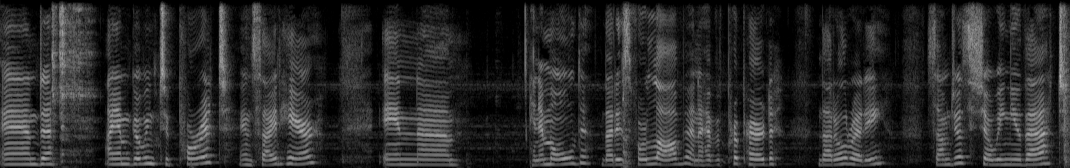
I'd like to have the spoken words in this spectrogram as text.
and I am going to pour it inside here in um, in a mold that is for love and I have prepared that already. So I'm just showing you that.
